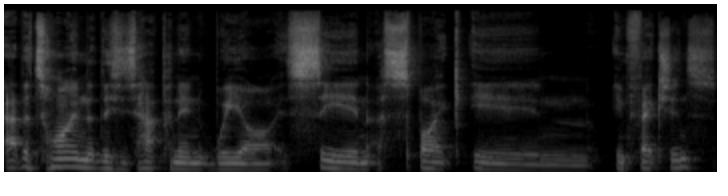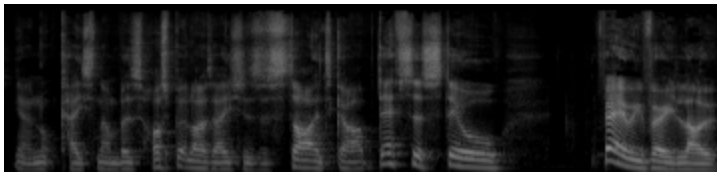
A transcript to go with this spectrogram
at the time that this is happening, we are seeing a spike in infections. You know, not case numbers. Hospitalizations are starting to go up. Deaths are still very, very low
